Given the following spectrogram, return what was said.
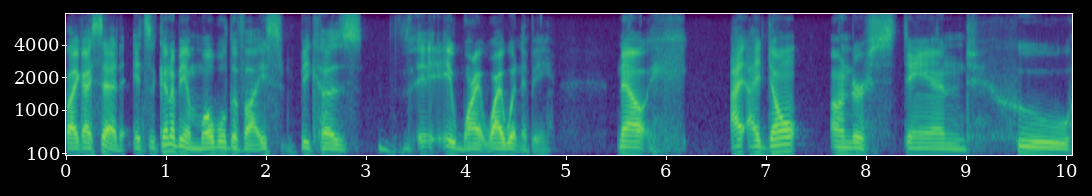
Like i said it's going to be a mobile device because it, it, why, why wouldn't it be now I, I don't understand who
